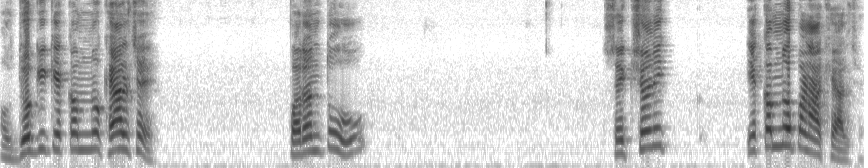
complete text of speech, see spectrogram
ઔદ્યોગિક એકમનો ખ્યાલ છે. પરંતુ શૈક્ષણિક એકમનો પણ આ ખ્યાલ છે.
